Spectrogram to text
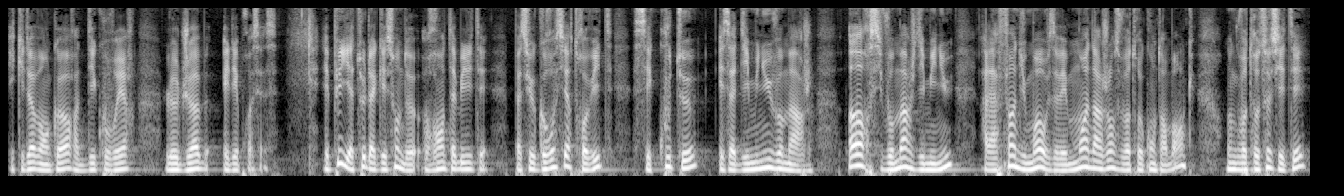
et qui doivent encore découvrir le job et les process. Et puis il y a toute la question de rentabilité, parce que grossir trop vite, c'est coûteux et ça diminue vos marges. Or, si vos marges diminuent, à la fin du mois, vous avez moins d'argent sur votre compte en banque, donc votre société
